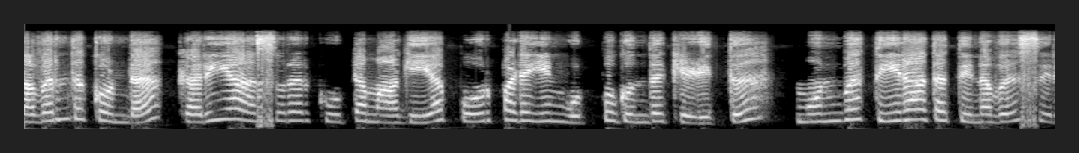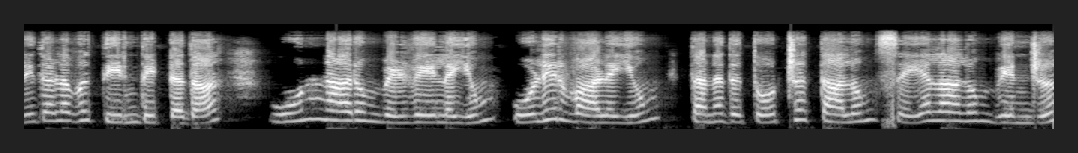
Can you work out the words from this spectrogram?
கவர்ந்து கொண்ட கரிய அசுரர் கூட்டமாகிய போர்ப்படையின் உட்புகுந்து கிழித்து முன்பு தீராத தினவு சிறிதளவு தீர்ந்திட்டதால் ஊன் நாரும் வெள்வேலையும் ஒளிர்வாளையும் தனது தோற்றத்தாலும் செயலாலும் வென்று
